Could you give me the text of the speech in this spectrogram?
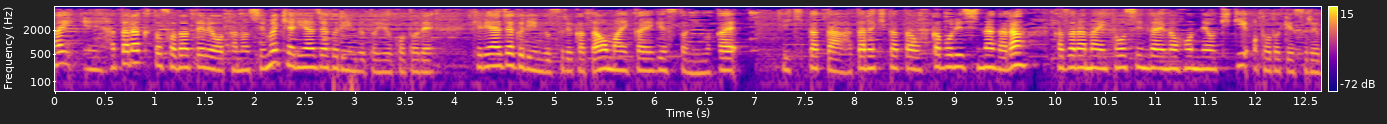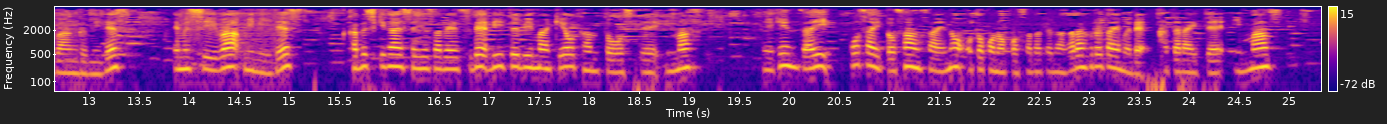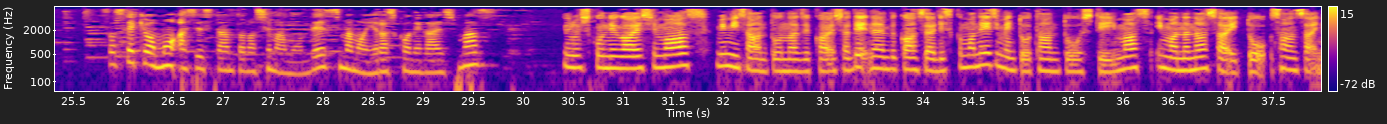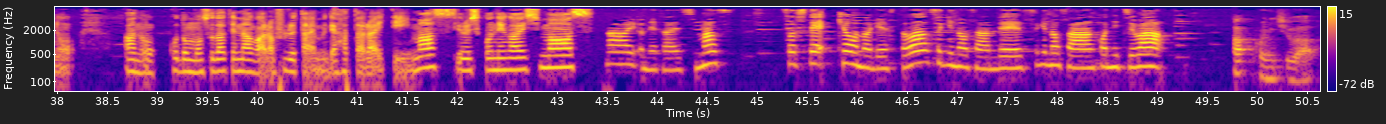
はい、えー働くと育てるを楽しむキャリアジャグリングということで、キャリアジャグリングする方を毎回ゲストに迎え、生き方、働き方を深掘りしながら、飾らない等身大の本音を聞きお届けする番組です。MC はミミです。株式会社ユーザベースで B2B マーケを担当しています。えー現在、5歳と3歳の男の子を育てながらフルタイムで働いています。そして今日もアシスタントのシマモンです。シマモンよろしくお願いします。よろしくお願いします。ミミさんと同じ会社で内部監査やリスクマネジメントを担当しています。今7歳と3歳のあの子供を育てながらフルタイムで働いています。よろしくお願いします。はい、お願いします。そして今日のゲストは杉野さんです。杉野さん、こんにちは。あ、こんにちは。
